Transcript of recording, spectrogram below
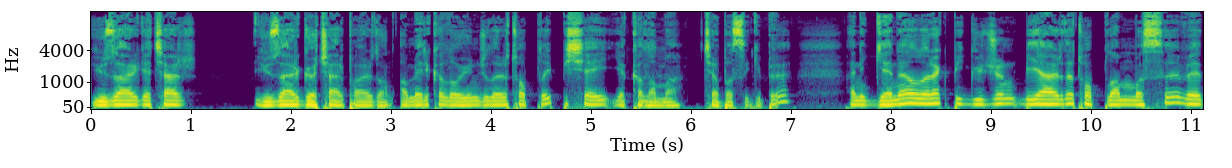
yüzer geçer yüzer göçer pardon Amerikalı oyuncuları toplayıp bir şey yakalama çabası gibi. Hani genel olarak bir gücün bir yerde toplanması ve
